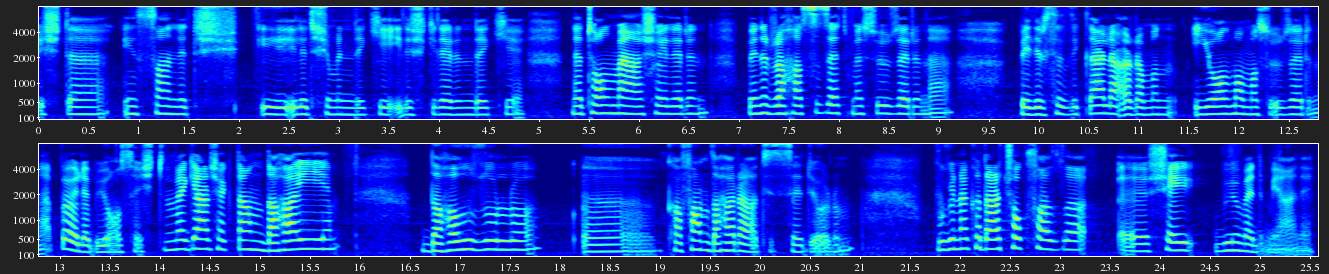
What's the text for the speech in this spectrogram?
işte insan iletiş, iletişimindeki, ilişkilerindeki net olmayan şeylerin beni rahatsız etmesi üzerine belirsizliklerle aramın iyi olmaması üzerine böyle bir yol seçtim ve gerçekten daha iyi, daha huzurlu, e, kafam daha rahat hissediyorum. Bugüne kadar çok fazla e, şey büyümedim yani.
